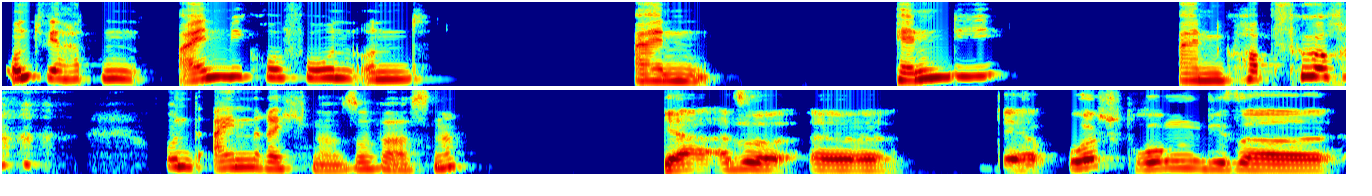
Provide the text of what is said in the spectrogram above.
Und wir hatten ein Mikrofon und ein Handy, einen Kopfhörer und einen Rechner. So war es, ne? Ja, also äh, der Ursprung dieser,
